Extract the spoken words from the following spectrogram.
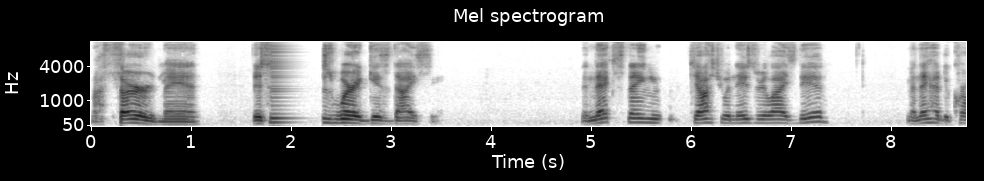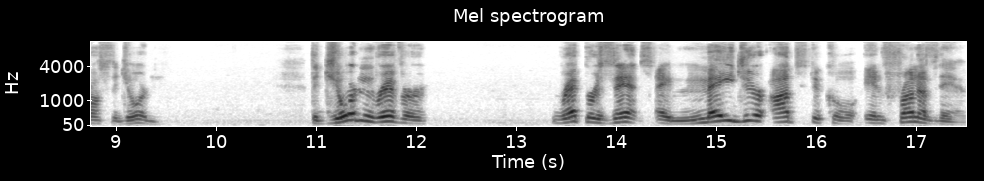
My third, man, this is where it gets dicey. The next thing Joshua and the Israelites did, man, they had to cross the Jordan. The Jordan River represents a major obstacle in front of them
